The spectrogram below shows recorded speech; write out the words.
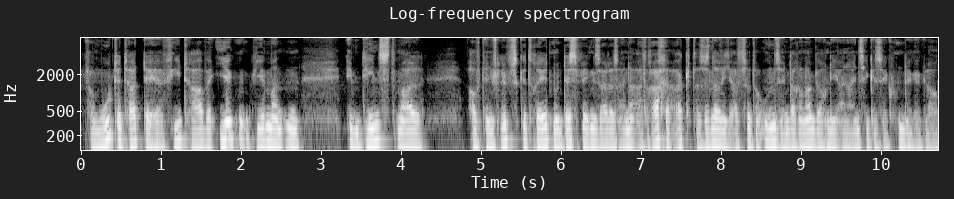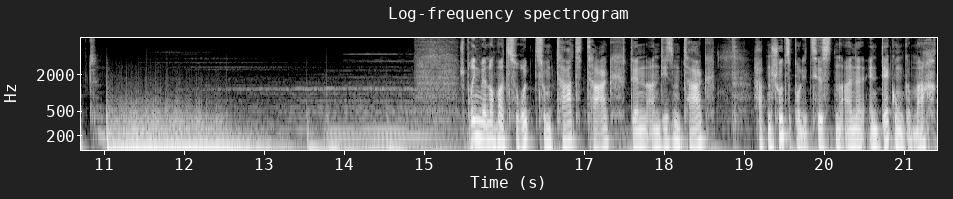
vermutet hat, der Herr Fied habe irgendjemanden im Dienst mal auf den Schlips getreten und deswegen sei das eine Art Racheakt. Das ist natürlich absoluter Unsinn. Daran haben wir auch nie eine einzige Sekunde geglaubt. Springen wir nochmal zurück zum Tattag, denn an diesem Tag hatten Schutzpolizisten eine Entdeckung gemacht,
